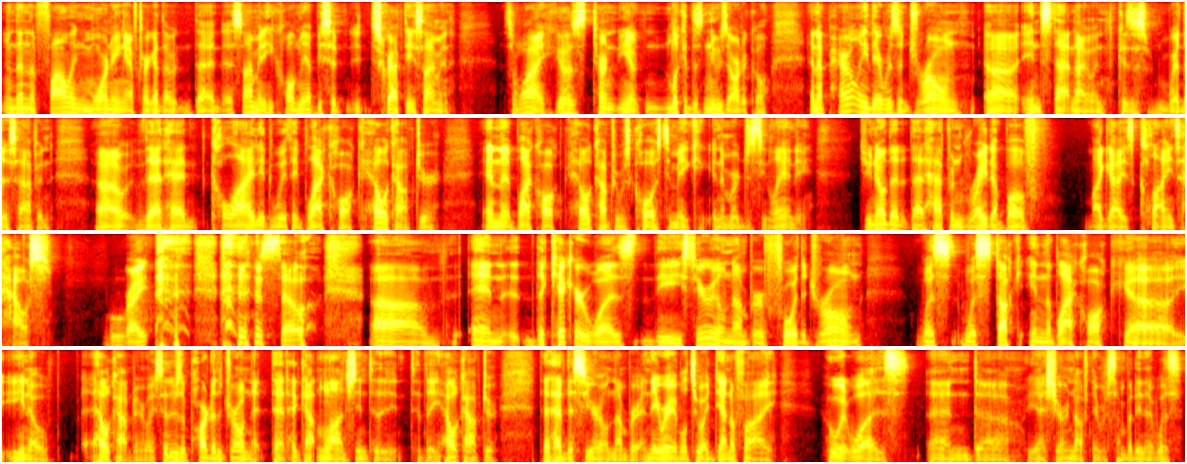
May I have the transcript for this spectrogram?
And then the following morning after I got the, that assignment, he called me up. He said, scrap the assignment. So why? He goes, turn, you know, look at this news article. And apparently there was a drone uh, in Staten Island, because this is where this happened, uh, that had collided with a Black Hawk helicopter. And the Black Hawk helicopter was caused to make an emergency landing. Do you know that that happened right above my guy's client's house? Ooh. Right. so, um, and the kicker was the serial number for the drone was was stuck in the Black Hawk, uh, you know, helicopter. So there's a part of the drone that that had gotten lodged into the to the helicopter that had the serial number, and they were able to identify who it was. And uh, yeah, sure enough, there was somebody that was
